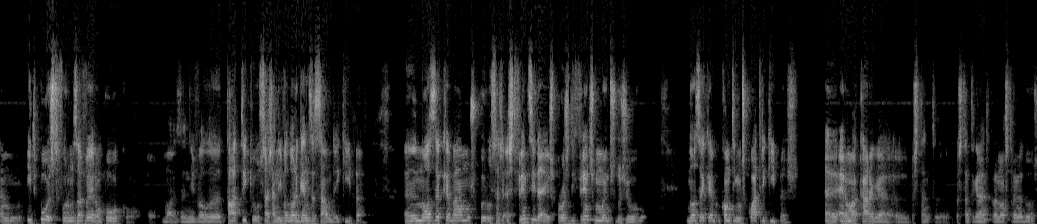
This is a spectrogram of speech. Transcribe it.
Um, e depois, se formos a ver um pouco eh, mais a nível eh, tático, ou seja, a nível da organização da equipa, nós acabamos por, ou seja, as diferentes ideias para os diferentes momentos do jogo, nós acabamos, como tínhamos quatro equipas, uh, era uma carga uh, bastante, bastante grande para nós treinadores,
